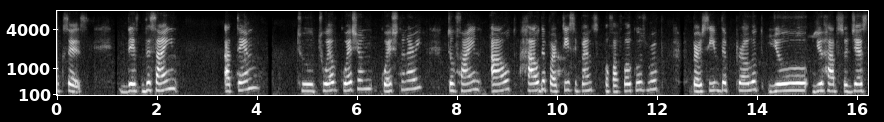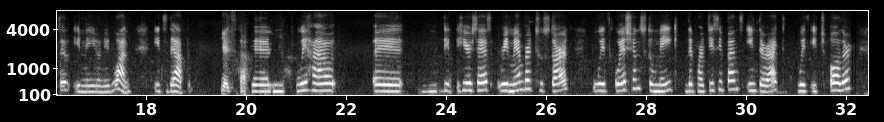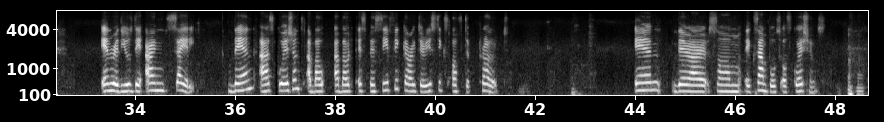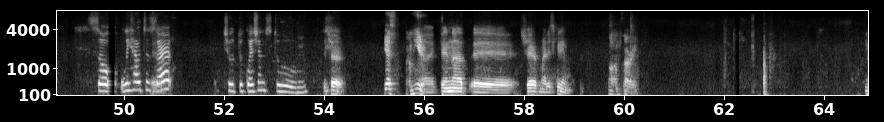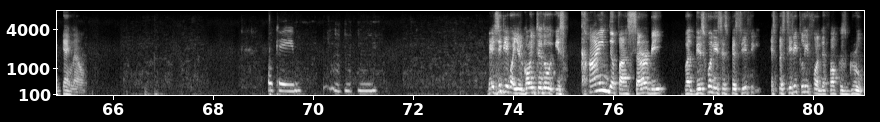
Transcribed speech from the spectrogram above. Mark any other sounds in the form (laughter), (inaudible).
book says this design a 10 to 12 question questionnaire to find out how the participants of a focus group perceive the product you you have suggested in the unit one. It's the app. Yes, that. Um, we have uh, here says remember to start with questions to make the participants interact with each other and reduce the anxiety. Then ask questions about, about specific characteristics of the product. And there are some examples of questions. Mm -hmm. So we have to start yeah. to, to questions to... Teacher. Yes, I'm here. I cannot uh, share my screen. Oh, I'm sorry. You can now. Okay. Mm -mm -mm. Basically, what you're going to do is kind of a survey, but this one is specific, specifically for the focus group.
